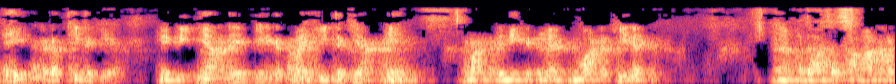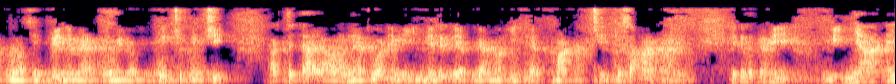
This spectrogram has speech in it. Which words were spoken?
එහි හටගත් හිත කියලා. මේ විඥානය කියන එක තමයි හිත කියන්නේ. සමානට මේකටම මන කියන අදහස සමානාර්ථ වශයෙන් වෙනම ඇත්තට මේ වගේ පුංචි පුංචි අර්ථ ඡායාවල් නැතුව නෙවෙයි මෙතනදී අපි ගන්නවා හිත මන චිත්ත සමානයි. එතකොට මේ විඥාණය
